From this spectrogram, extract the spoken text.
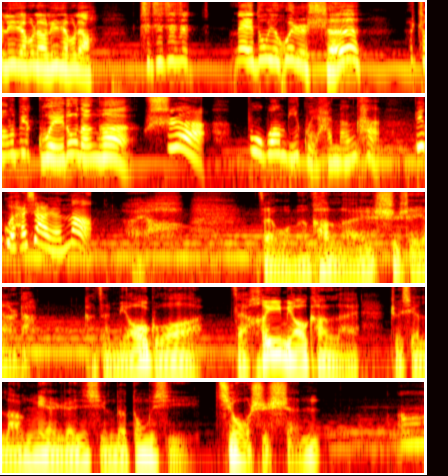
理解不了，理解不了。这这这这，那东西会是神？长得比鬼都难看。是，不光比鬼还难看，比鬼还吓人呢。哎呀，在我们看来是这样的，可在苗国，在黑苗看来，这些狼面人形的东西就是神。哦，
